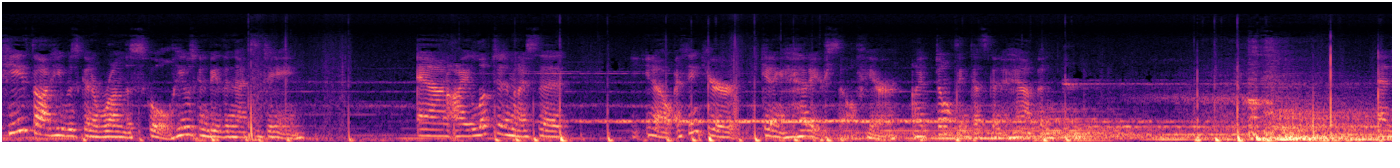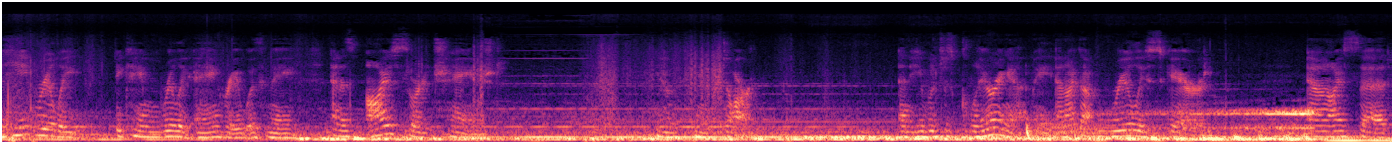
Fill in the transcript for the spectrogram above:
He thought he was going to run the school, he was going to be the next dean. And I looked at him and I said, you know, I think you're getting ahead of yourself here. I don't think that's going to happen. And he really became really angry with me, and his eyes sort of changed. Know, became dark. And he was just glaring at me, and I got really scared. And I said,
